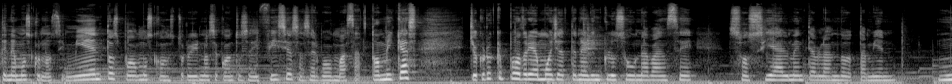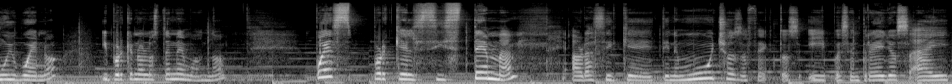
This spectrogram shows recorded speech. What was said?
tenemos conocimientos, podemos construir no sé cuántos edificios, hacer bombas atómicas. Yo creo que podríamos ya tener incluso un avance socialmente hablando también muy bueno. ¿Y por qué no los tenemos, no? Pues porque el sistema ahora sí que tiene muchos defectos y pues entre ellos hay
